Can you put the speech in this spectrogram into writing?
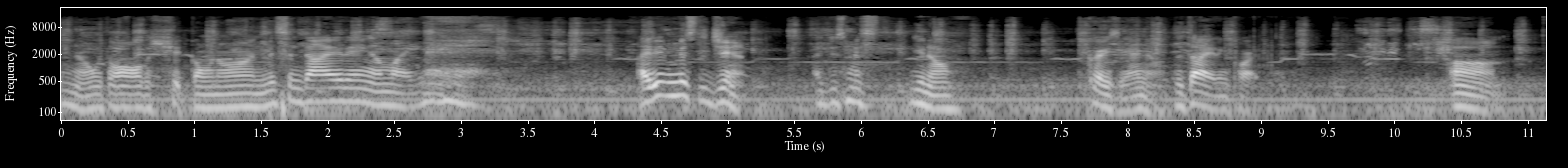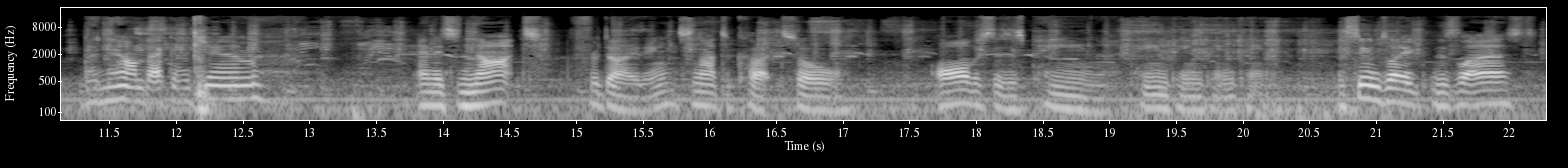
you know, with all the shit going on. Missing dieting, I'm like, man, I didn't miss the gym. I just missed, you know, crazy, I know, the dieting part. Um, but now I'm back in the gym, and it's not for dieting, it's not to cut, so all this is is pain, pain, pain, pain, pain. It seems like this last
